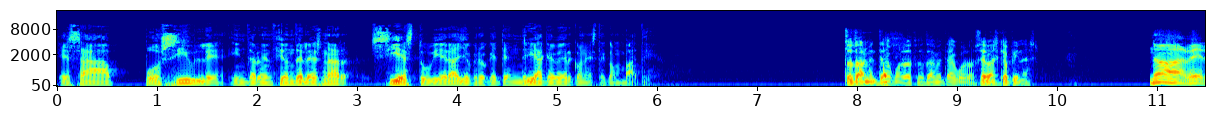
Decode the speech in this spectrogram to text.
esa posible intervención de Lesnar, si estuviera, yo creo que tendría que ver con este combate. Totalmente de acuerdo, totalmente de acuerdo. Sebas, ¿qué opinas? No, a ver,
